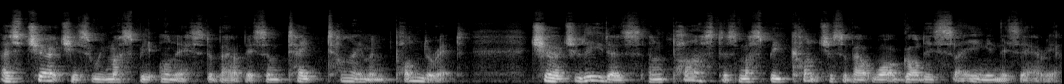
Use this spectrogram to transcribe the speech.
As churches, we must be honest about this and take time and ponder it. Church leaders and pastors must be conscious about what God is saying in this area.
